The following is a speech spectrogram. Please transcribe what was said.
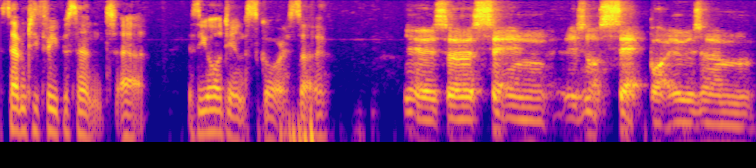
73% uh, is the audience score. So Yeah, it's a setting. It's not set, but it was. um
